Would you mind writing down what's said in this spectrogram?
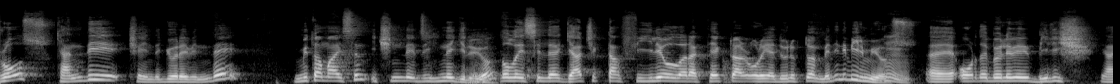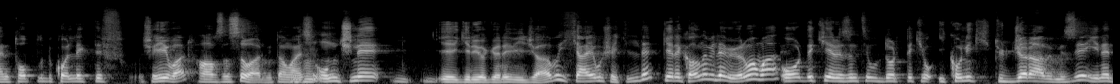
Rose kendi şeyinde görevinde Mutamice'ın içinde zihnine giriyor. Dolayısıyla gerçekten fiili olarak tekrar oraya dönüp dönmediğini bilmiyoruz. Ee, orada böyle bir biliş yani toplu bir kolektif şeyi var, hafızası var Mutamice'ın. Onun içine e, giriyor görev icabı. Hikaye bu şekilde. Geri kalanı bilemiyorum ama oradaki Resident Evil 4'teki o ikonik tüccar abimizi yine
